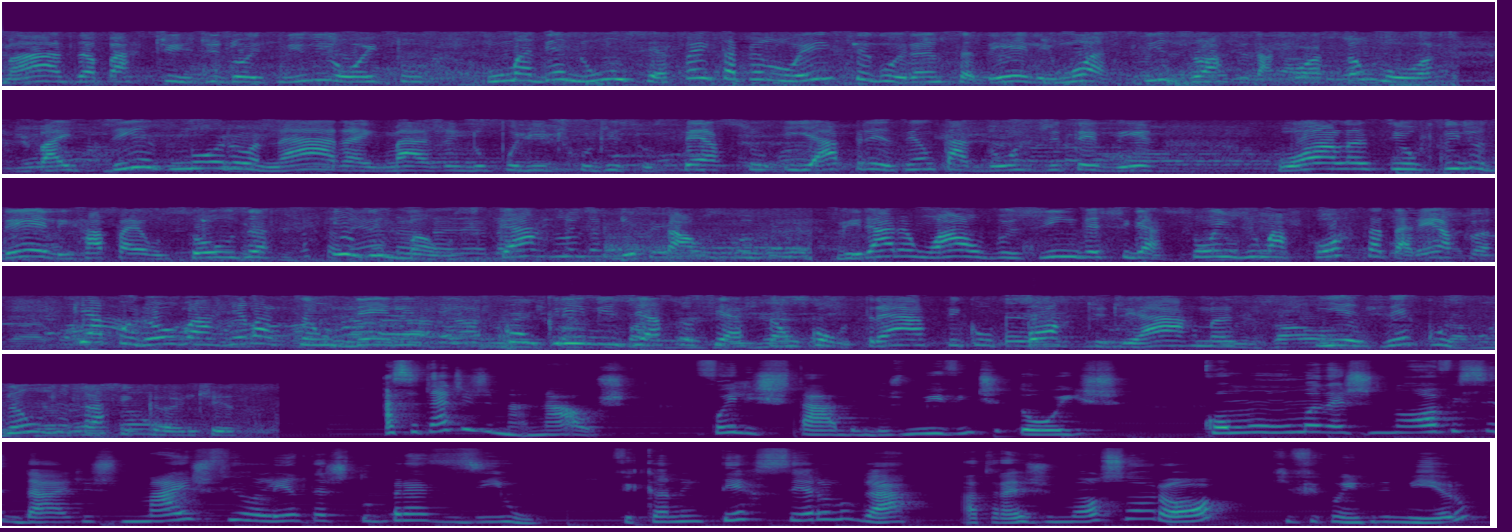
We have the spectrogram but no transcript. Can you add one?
Mas a partir de 2008, uma denúncia feita pelo ex-segurança dele, Moacir Jorge da Costa Moa, vai desmoronar a imagem do político de sucesso e apresentador de TV. Wallace e o filho dele, Rafael Souza, e os irmãos Carlos e Fausto viraram alvos de investigações de uma força-tarefa que apurou a relação deles com crimes de associação com tráfico, porte de armas e execução de traficantes. A cidade de Manaus foi listada em 2022 como uma das nove cidades mais violentas do Brasil, ficando em terceiro lugar, atrás de Mossoró que ficou em primeiro,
